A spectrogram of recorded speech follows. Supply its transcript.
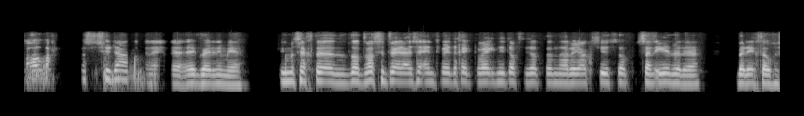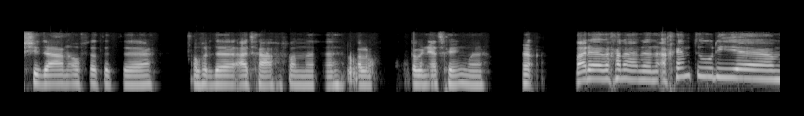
Oh, wacht, was het Sudan? Nee, nee, ik weet het niet meer. Ik moet zeggen, eh, dat was in 2021. Ik weet niet of dat een reactie is op zijn eerdere bericht over Sudan. Of dat het eh, over de uitgaven van eh, het kabinet ging. Maar, ja. maar eh, we gaan naar een agent toe die eh,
